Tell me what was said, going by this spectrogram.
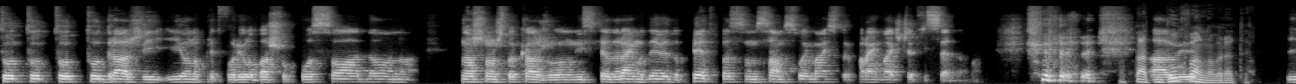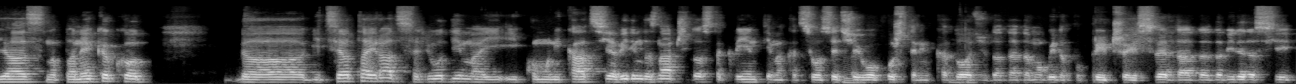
tu, tu, tu, tu draži i ono pretvorilo baš u posao a da ono znaš ono što kažu ono nisi da radimo 9 do 5 pa sam sam svoj majstor pa radim 24-7 pa Ali, bukvalno brate jasno pa nekako da, i ceo taj rad sa ljudima i, i komunikacija, vidim da znači dosta klijentima kad se osjećaju da. opuštenim, kad dođu da, da, da mogu i da popričaju i sve, da, da, da vide da si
